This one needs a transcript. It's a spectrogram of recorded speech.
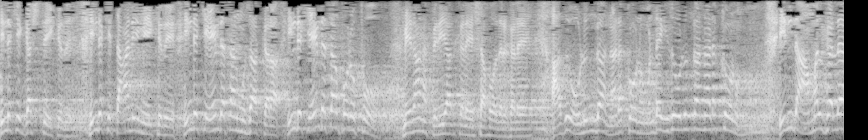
இன்றைக்கு கஷ்ட இருக்குது இன்றைக்கு தாலீம் இருக்குது இன்றைக்கு ஏண்டத்தான் முசாக்கரா இன்றைக்கு ஏண்டத்தான் பொறுப்பு? மேலான பெரியார்களே சகோதரர்களே அது ஒழுங்கா நடக்கணும் இது ஒழுங்கா நடக்கணும். இந்த அமல்களை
